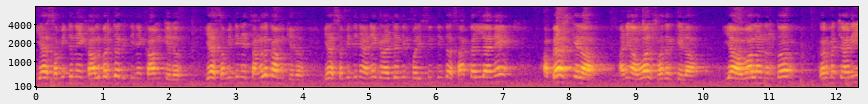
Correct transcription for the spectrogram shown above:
या समितीने कालबद्ध रीतीने काम केलं. या समितीने चांगलं काम केलं. या समितीने अनेक राज्यातील परिस्थिती साकल्याने अभ्यास केला आणि अहवाल सादर केला या अहवालानंतर कर्मचारी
